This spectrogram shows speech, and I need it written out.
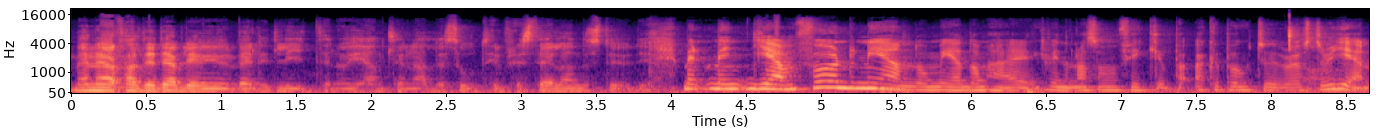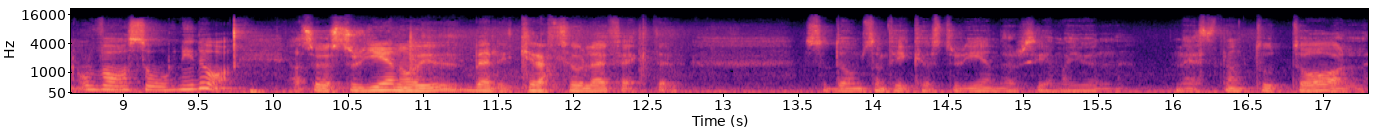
men i alla fall, det där blev ju en väldigt liten och egentligen alldeles otillfredsställande studie. Men, men jämförde ni ändå med de här kvinnorna som fick akupunktur och östrogen? Ja. Och vad såg ni då? Alltså östrogen har ju väldigt kraftfulla effekter. Så de som fick östrogen, där ser man ju en nästan total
